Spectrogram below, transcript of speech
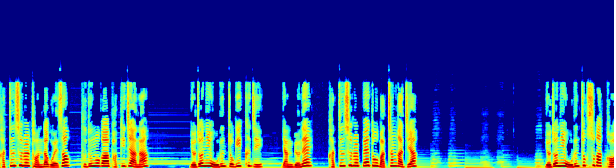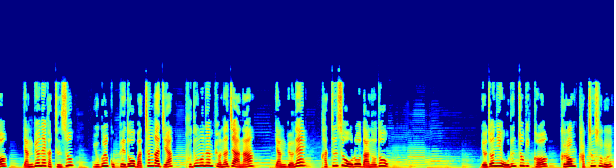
같은 수를 더한다고 해서 부등호가 바뀌지 않아. 여전히 오른쪽이 크지. 양변에 같은 수를 빼도 마찬가지야. 여전히 오른쪽 수가 커. 양변에 같은 수 6을 곱해도 마찬가지야. 부등호는 변하지 않아. 양변에 같은 수 5로 나눠도 여전히 오른쪽이 커. 그럼 같은 수를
